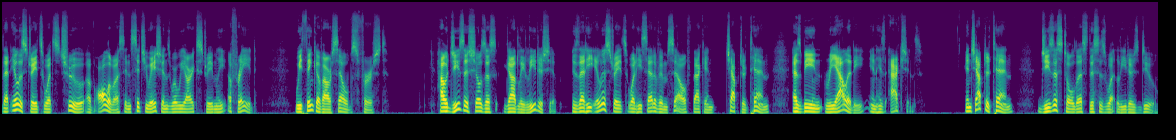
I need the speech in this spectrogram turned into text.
that illustrates what's true of all of us in situations where we are extremely afraid. We think of ourselves first. How Jesus shows us godly leadership is that he illustrates what he said of himself back in chapter 10 as being reality in his actions. In chapter 10, Jesus told us this is what leaders do.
